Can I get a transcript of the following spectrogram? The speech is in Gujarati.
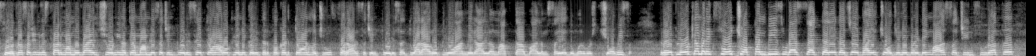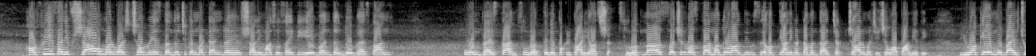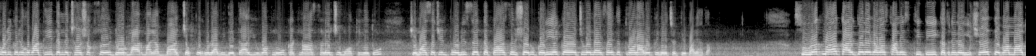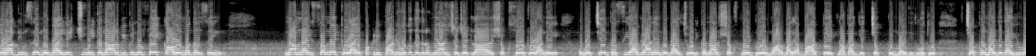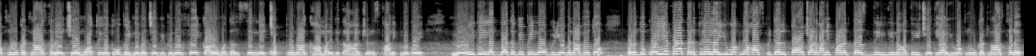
સુરતના સચિન વિસ્તારમાં મોબાઈલ ચોરની હત્યા મામલે સચિન પોલીસે ત્રણ આરોપીઓની કરી ધરપકડ, ત્રણ હજુ ફરાર. સચિન પોલીસ દ્વારા આરોપીઓ આમિર આલમ, આફતાબ આલમ સૈયદ ઉંમર વર્ષ ચોવીસ. રહે પ્લોટ નંબર એકસો ચોપન બી સુડા સેક્ટર એક અજયભાઈ ચૌધરીની બિલ્ડિંગમાં સચિન સુરત, હફીઝ હનીફ શાહ ઉંમર વર્ષ છવ્વીસ, ધંધો ચિકન મટન રહે શાલીમા સોસાયટી એ વન, ધંધો ભેસ્તાન ઊન ભેસ્તાન સુરત. તેને પકડી પાડ્યા છે. સુરતના સચિન વિસ્તારમાં ધોળા દિવસે હત્યાની ઘટના બનતા ચકચાર મચી જવા પામી હતી. યુવકે મોબાઈલ ચોરી કર્યો હોવાથી તેમને છ શખ્સોએ ઢોરમાર માર્યા બાદ ચપ્પો હુલાવી દેતા યુવકનું ઘટના સ્થળે જ મોત થયું હતું, જેમાં સચિન પોલીસે તપાસ શરૂ કરી એક જુવેનાઇલ સહિત ત્રણ આરોપીને ઝડપી પાડ્યા હતા. સુરતમાં કાયદો અને વ્યવસ્થાની સ્થિતિ કથળી રહી છે, તેવામાં ધોળા દિવસે મોબાઈલની ચોરી કરનાર વિપિન ઉર્ફે કાળો મદનસિંહ નામના ઈસમને ટોળાએ પકડી પાડ્યો હતો. તે દરમિયાન છ જેટલા શખ્સો ટોળાની વચ્ચે ધસી આવ્યા અને મોબાઈલ ચોરી કરનાર શખ્સને ઢોર માર માર્યા બાદ પેટના ભાગે ચપ્પુ મારી દીધું હતું. ચપ્પુ મારી દેતા યુવકનું ઘટના સ્થળે જ મોત થયું હતું. ભીડની વચ્ચે વિપિન ઉર્ફે કાળો મદનસિંહને ચપ્પુના ઘા મારી દેતા હાજર સ્થાનિક લોકોએ લોહીથી લથબથ વિપિનનો વીડિયો બનાવ્યો હતો. પરંતુ કોઈએ પણ આ તડપી રહેલા યુવકને હોસ્પિટલ પહોંચાડવાની પણ તસદી લીધી ન હતી. જેથી આ યુવકનું ઘટના સ્થળે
